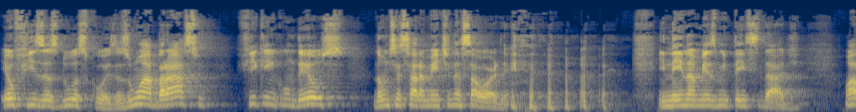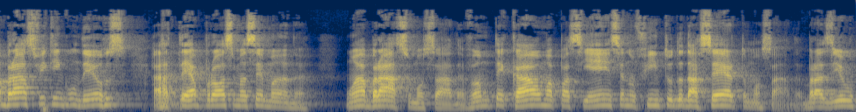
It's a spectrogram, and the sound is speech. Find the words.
eu fiz as duas coisas. Um abraço, fiquem com Deus, não necessariamente nessa ordem e nem na mesma intensidade. Um abraço, fiquem com Deus, até a próxima semana. Um abraço, moçada. Vamos ter calma, paciência, no fim tudo dá certo, moçada. O Brasil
